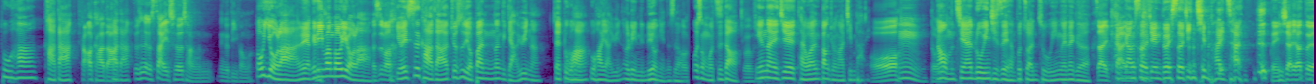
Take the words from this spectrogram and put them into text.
杜哈卡达啊，卡达卡达就是那个赛车场那个地方吗？都有啦，两个地方都有啦，是吗？有一次卡达就是有办那个亚运啊。在杜哈，杜哈亚运二零零六年的时候，为什么我知道？因为那一届台湾棒球拿金牌。哦，嗯，然后我们现在录音其实也很不专注，因为那个在刚刚射箭队射进金牌战，等一下要对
